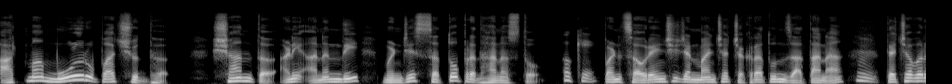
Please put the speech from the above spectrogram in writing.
आत्मा मूळ रूपात शुद्ध शांत आणि आनंदी म्हणजे सतोप्रधान असतो. ओके. पण चौऱ्याऐंशी जन्मांच्या चक्रातून जाताना. त्याच्यावर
